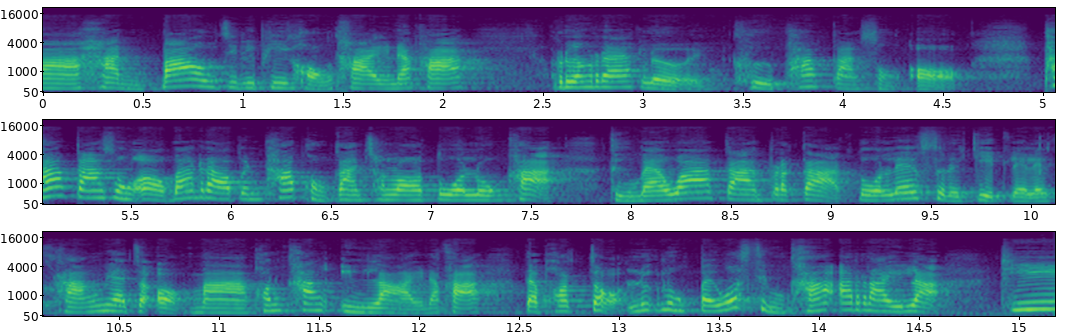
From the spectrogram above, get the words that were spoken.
มาหันเป้า GDP ของไทยนะคะ เรื่องแรกเลยคือภาคการส่งออก ภาคการส่งออกบ้านเราเป็นภาพของการชะลอตัวลงค่ะ ถึงแม้ว่าการประกาศตัวเลขเศรษฐกิจหลาย ๆ ครั้งเนี่ยจะออกมาค่อนข้างอินไลน์นะคะ แต่พอเจาะลึกลงไปว่าสินค้าอะไรล่ะ ที่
